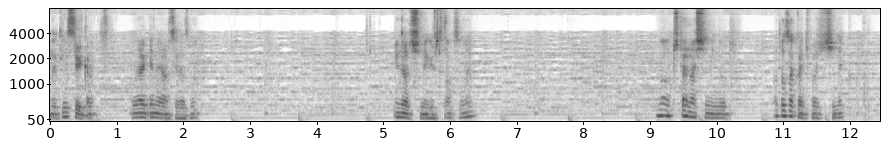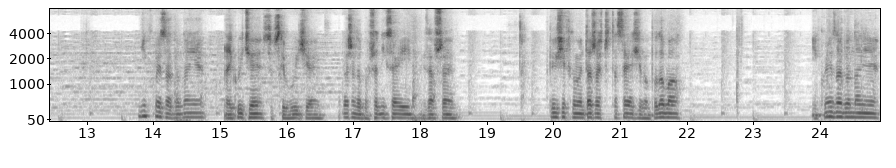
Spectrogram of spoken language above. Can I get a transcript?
do Killstreaka. Do regeneracji wezmę. Ile odcinek już trwa w sumie? No, 14 minut. No to zakończmy odcinek. Dziękuję za oglądanie. Lajkujcie, subskrybujcie. Zapraszam do poprzednich serii, jak zawsze. Piszcie w komentarzach, czy ta seria się Wam podoba. Dziękuję za oglądanie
